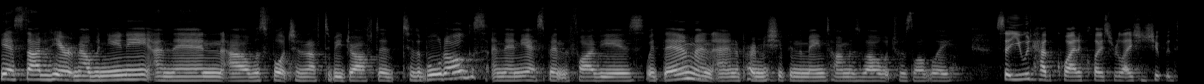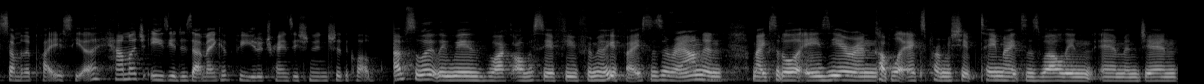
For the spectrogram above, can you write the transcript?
yeah, started here at Melbourne Uni and then I uh, was fortunate enough to be drafted to the Bulldogs and then yeah, spent the five years with them and, and a premiership in the meantime as well, which was lovely. So you would have quite a close relationship with some of the players here. How much easier does that make it for you to transition into the club? Absolutely, with like obviously a few familiar faces around and makes it a lot easier and a couple of ex-premiership teammates as well in Em and Jen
